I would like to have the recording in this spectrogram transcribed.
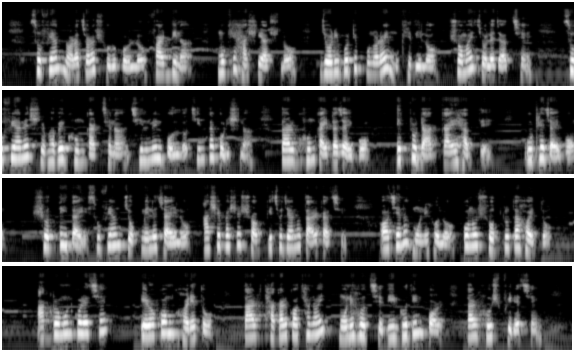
সুফিয়ান নড়াচড়া শুরু করল। ফারদিনা মুখে হাসি আসলো। জড়িবুটি পুনরায় মুখে দিল। সময় চলে যাচ্ছে। সুফিয়ানের সেভাবে ঘুম কাটছে না। ঝিলমিল বলল, চিন্তা করিস না, তার ঘুম কাইটা যাইব। একটু ডাক, গায়ে হাত দে। উঠে যাইব। সত্যিই তাই। সুফিয়ান চোখ মেলে চাইল, আশেপাশের সবকিছু যেন তার কাছে অচেনা মনে হলো। কোনো শত্রুতা হয়তো আক্রমণ করেছে। এরকম ঘরে তো তার থাকার কথা নয়, মনে হচ্ছে দীর্ঘদিন পর তার হুঁশ ফিরেছে।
